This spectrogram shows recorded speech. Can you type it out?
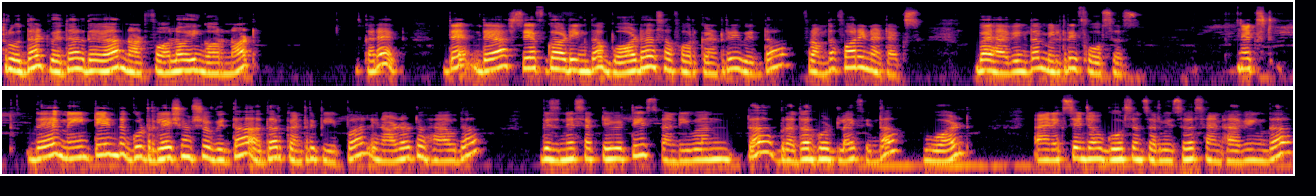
through that whether they are not following or not. Correct. Then they are safeguarding the borders of our country with the from the foreign attacks by having the military forces. Next, they maintain the good relationship with the other country people in order to have the business activities and even the brotherhood life in the world. And exchange of goods and services and having the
